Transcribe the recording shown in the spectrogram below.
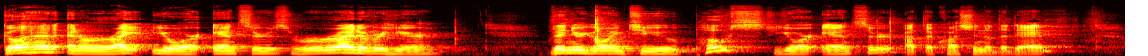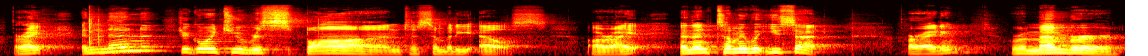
Go ahead and write your answers right over here. Then you're going to post your answer at the question of the day. All right? And then you're going to respond to somebody else. All right? And then tell me what you said. Alrighty? Remember,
